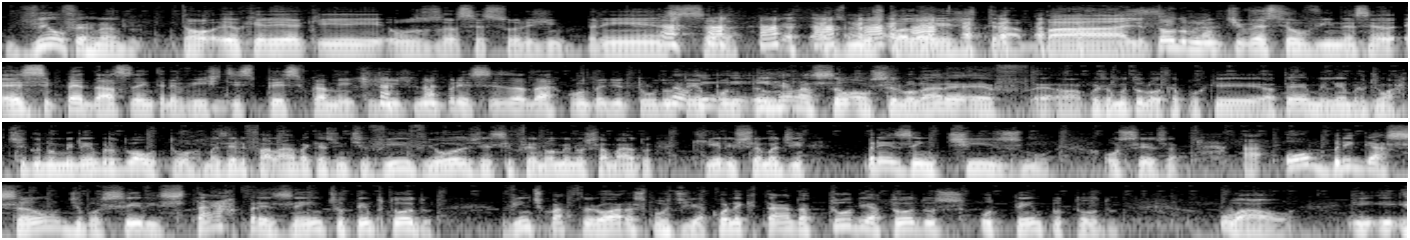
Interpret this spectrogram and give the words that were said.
Viu, Fernando? Então, eu queria que os assessores de imprensa, os meus colegas de trabalho, todo mundo estivesse ouvindo esse, esse pedaço da entrevista especificamente. A gente não precisa dar conta de tudo Não, o tempo em, todo. em relação ao celular, é, é- é uma coisa muito louca, porque até me lembro de um artigo, não me lembro do autor, mas ele falava que a gente vive hoje esse fenômeno chamado, que ele chama de presentismo. Ou seja, a obrigação de você estar presente o tempo todo, 24 horas por dia, conectado a tudo e a todos o tempo todo. Uau! E,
